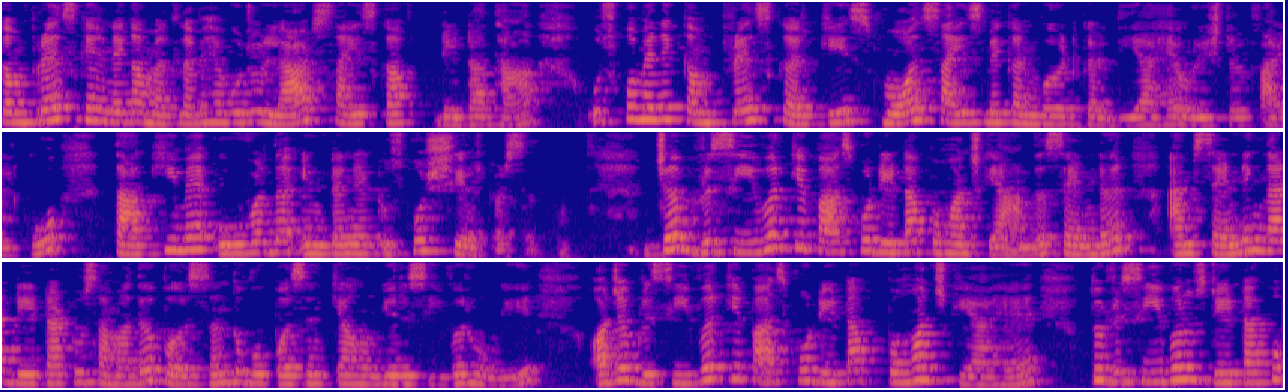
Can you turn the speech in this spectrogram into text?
कंप्रेस कहने का मतलब है वो जो लार्ज साइज़ का डेटा था, उसको मैंने कंप्रेस करके स्मॉल साइज़ में कन्वर्ट कर दिया है ओरिजिनल फ़ाइल को, ताकि मैं ओवर द इंटरनेट उसको शेयर कर सकूँ। जब रिसीवर के पास वो डेटा पहुँच गया I am the sender I am sending that data to some other person तो वो पर्सन क्या होंगे? रिसीवर होंगे। और जब रिसीवर के पास वो डेटा पहुँच गया है तो रिसीवर उस डेटा को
